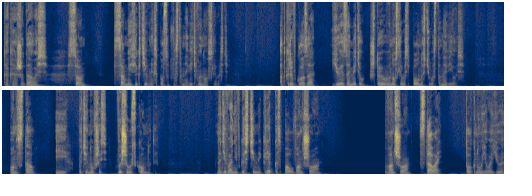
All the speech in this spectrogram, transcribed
Как и ожидалось, сон – самый эффективный способ восстановить выносливость. Открыв глаза, Юэ заметил, что его выносливость полностью восстановилась. Он встал и, потянувшись, вышел из комнаты. На диване в гостиной крепко спал Ван Шуан. «Ван Шуан, вставай!» – толкнул его Юэ,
